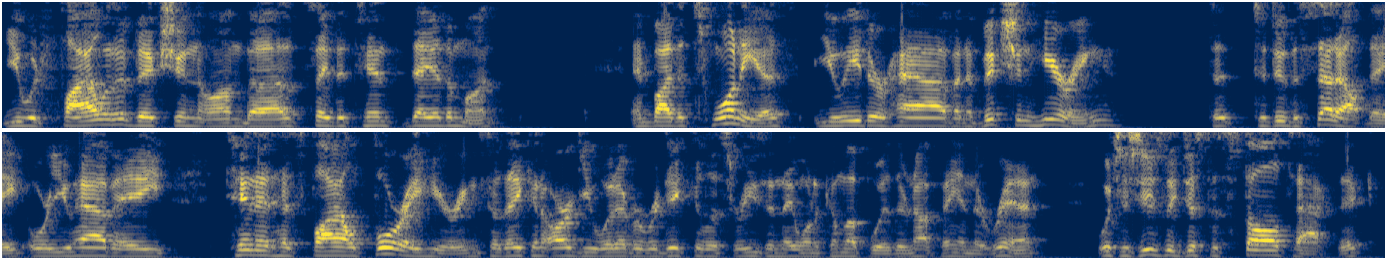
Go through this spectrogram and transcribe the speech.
you would file an eviction on the, let's say, the 10th day of the month. And by the 20th, you either have an eviction hearing to, to do the set out date, or you have a tenant has filed for a hearing so they can argue whatever ridiculous reason they want to come up with. They're not paying their rent, which is usually just a stall tactic.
